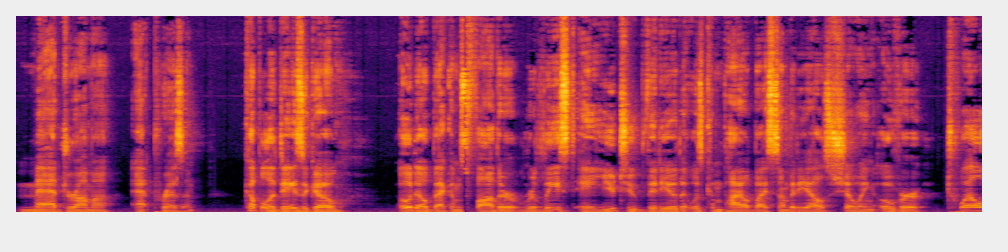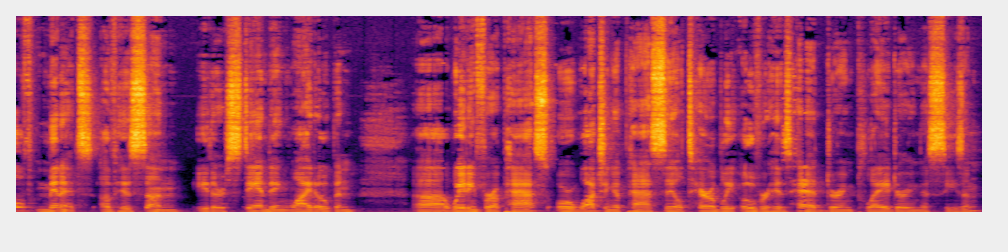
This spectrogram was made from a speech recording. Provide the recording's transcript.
mad drama at present A couple of days ago, Odell Beckham's father released a YouTube video that was compiled by somebody else showing over 12 minutes of his son either standing wide open, uh, waiting for a pass, or watching a pass sail terribly over his head during play during this season.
